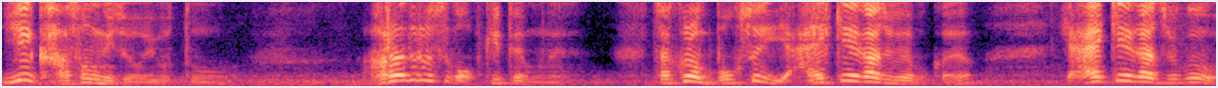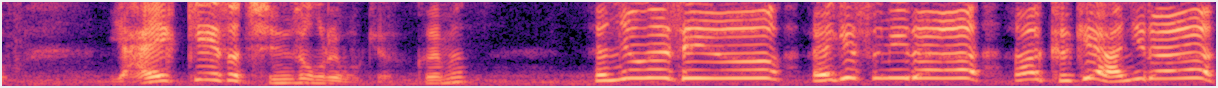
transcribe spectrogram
이게 가성이죠 이것도. 알아들을 수가 없기 때문에. 자 그럼 목소리 얇게 가지고 해볼까요? 얇게 가지고 얇게 해서 진성을 해볼게요 그러면 안녕하세요. 알겠습니다. 아, 그게 아니라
